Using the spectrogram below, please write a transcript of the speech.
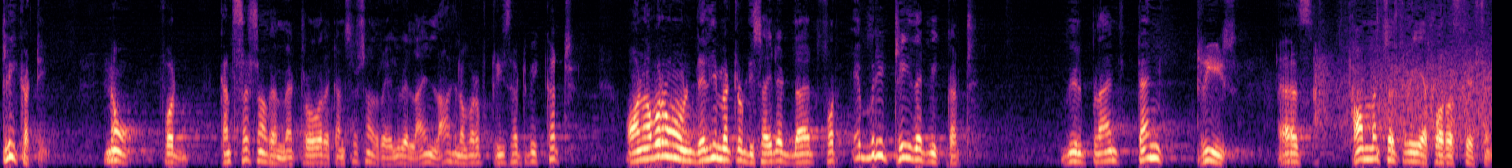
Tree cutting. No, for construction of a metro or a construction of a railway line, large number of trees have to be cut. On our own, Delhi Metro decided that for every tree that we cut, we will plant 10 trees as compensatory afforestation.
